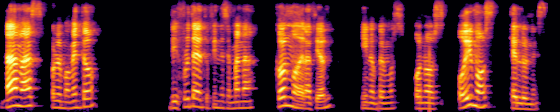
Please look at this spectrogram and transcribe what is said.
Nada más por el momento. Disfruta de tu fin de semana con moderación y nos vemos o nos oímos el lunes.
